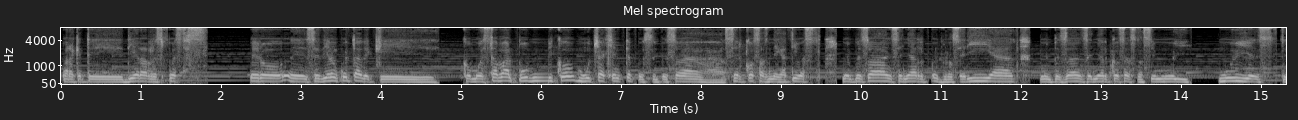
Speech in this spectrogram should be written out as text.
para que te diera respuestas. Pero eh, se dieron cuenta de que como estaba al público, mucha gente pues empezó a hacer cosas negativas. Me empezó a enseñar grosería, me empezó a enseñar cosas así muy, muy este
